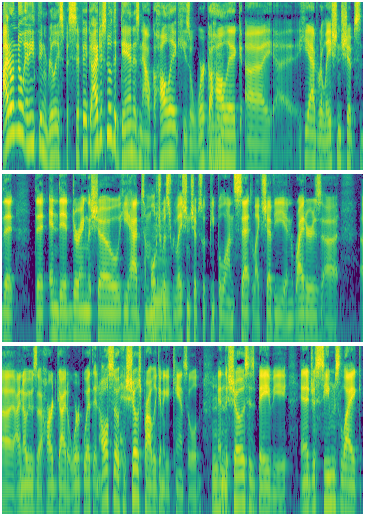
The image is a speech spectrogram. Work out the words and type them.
I don't know anything really specific. I just know that Dan is an alcoholic. He's a workaholic. Uh, uh, he had relationships that that ended during the show. He had tumultuous relationships with people on set, like Chevy and writers. Uh, uh, I know he was a hard guy to work with, and also his show's probably going to get canceled. And the show's his baby, and it just seems like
